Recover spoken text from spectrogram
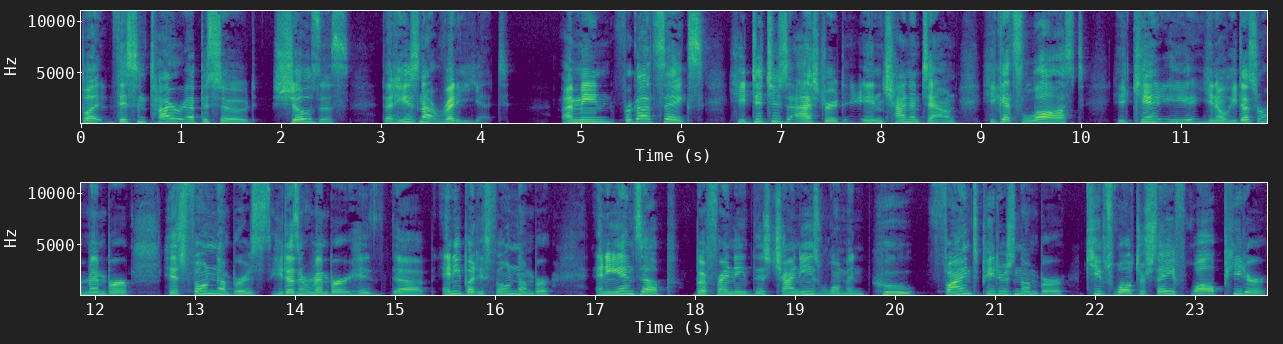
But this entire episode shows us that he's not ready yet. I mean, for God's sakes, he ditches Astrid in Chinatown. He gets lost. He can't. He, you know, he doesn't remember his phone numbers. He doesn't remember his uh, anybody's phone number, and he ends up befriending this Chinese woman who finds Peter's number, keeps Walter safe while Peter,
